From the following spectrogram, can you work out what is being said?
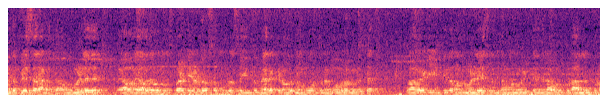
ಇದು ಬೇಸರ ಆಗುತ್ತೆ. ಅವ್ರು ಒಳ್ಳೇದೇ. ಯಾವ ಯಾವುದೇ ಒಂದು ಮುನ್ಸಿಪಾಲಿಟಿ ಎರಡು ವರ್ಷ ಮೂರು ವರ್ಷ ಇದ್ದು ಬೇರೆ ಕಡೆ ಹೋದ್ರೆ ನಮಗೂ ಒಂಥರ ಗೌರವ ಇರುತ್ತೆ. ಸೊ ಹಾಗಾಗಿ ಇಲ್ಲಿನ ಒಂದು ಒಳ್ಳೆಯ ಹೆಸರನ್ನು ತಗೊಂಡು ಹೋಗ್ತಾ ಇದ್ದಾರೆ ಅವರು ಕೂಡ ಅಲ್ಲೂ ಕೂಡ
